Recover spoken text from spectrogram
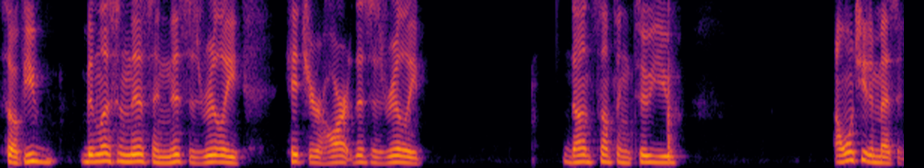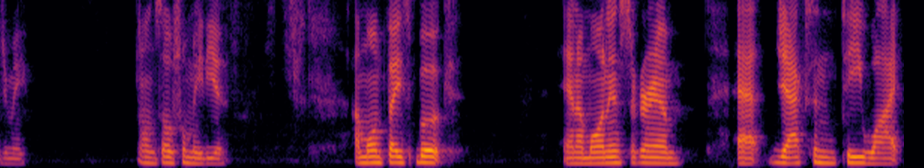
So if you've been listening to this and this has really hit your heart, this has really done something to you, I want you to message me on social media. I'm on Facebook and I'm on Instagram at Jackson T. White.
